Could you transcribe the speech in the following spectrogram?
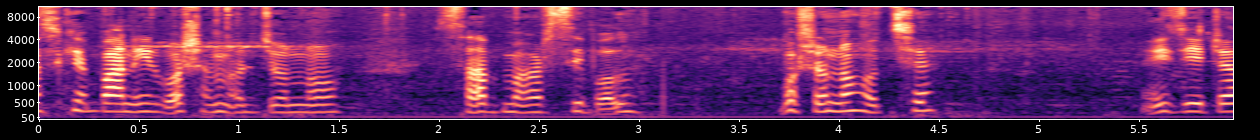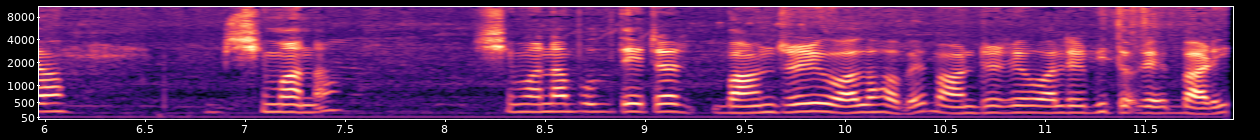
আজকে পানির বসানোর জন্য সাবমার্সিবল বসানো হচ্ছে। এই যে এটা সীমানা। সীমানা বলতে এটা বাউন্ডারি ওয়াল হবে। বাউন্ডারি ওয়ালের ভিতরে বাড়ি।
